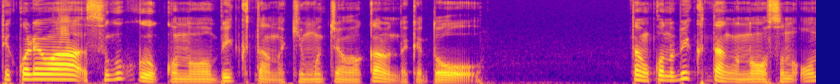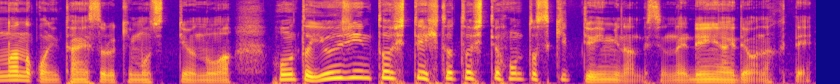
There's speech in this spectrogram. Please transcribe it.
で、これはすごくこのビクターの気持ちはわかるんだけど、多分このビクターのその女の子に対する気持ちっていうのは、本当友人として人として本当好きっていう意味なんですよね。恋愛ではなくて。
